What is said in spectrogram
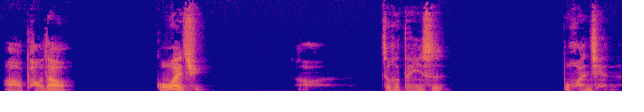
啊，跑到国外去啊，这个等于是不还钱的，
